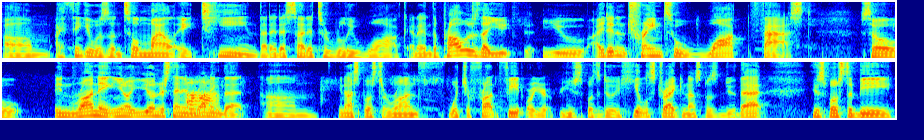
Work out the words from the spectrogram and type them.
um, I think it was until mile 18 that I decided to really walk. And then the problem is that you you I didn't train to walk fast. So in running, you know, you understand in Uh-huh. running that um, you're not supposed to run f- with your front feet or you're you're supposed to do a heel strike. You're not supposed to do that. You're supposed to be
